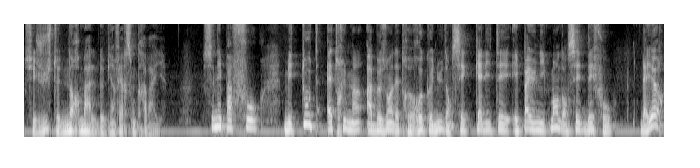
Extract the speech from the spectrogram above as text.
c'est juste normal de bien faire son travail. Ce n'est pas faux, mais tout être humain a besoin d'être reconnu dans ses qualités et pas uniquement dans ses défauts. D'ailleurs,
